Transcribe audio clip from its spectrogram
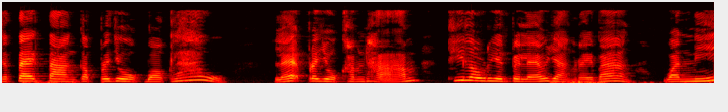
จะแตกต่างกับประโยคบอกเล่า และประโยคคำถามที่เราเรียนไปแล้วอย่างไรบ้าง วันนี้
